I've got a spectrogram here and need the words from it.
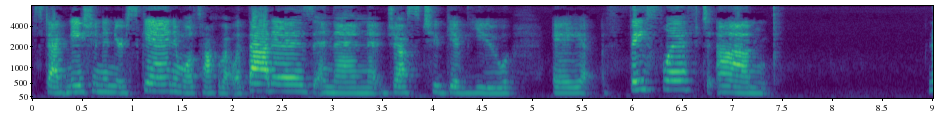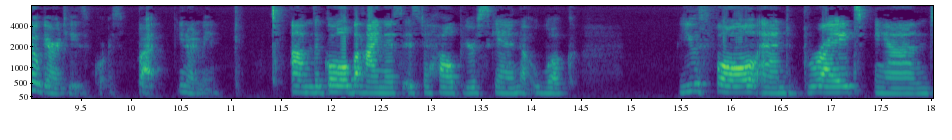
stagnation in your skin. And we'll talk about what that is. And then just to give you a facelift, um, no guarantees, of course, but you know what I mean. Um, the goal behind this is to help your skin look youthful and bright and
